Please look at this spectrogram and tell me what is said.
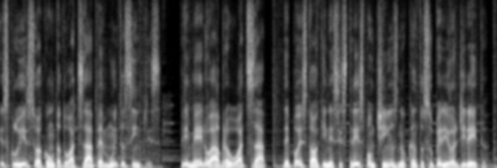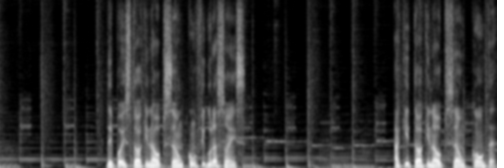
Excluir sua conta do WhatsApp é muito simples. Primeiro abra o WhatsApp, depois toque nesses três pontinhos no canto superior direito. Depois toque na opção Configurações. Aqui toque na opção Conta.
